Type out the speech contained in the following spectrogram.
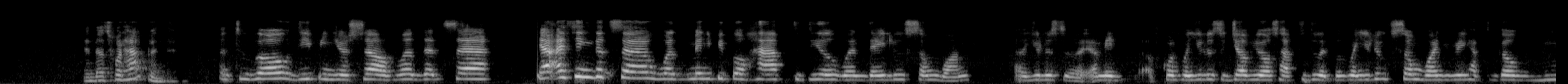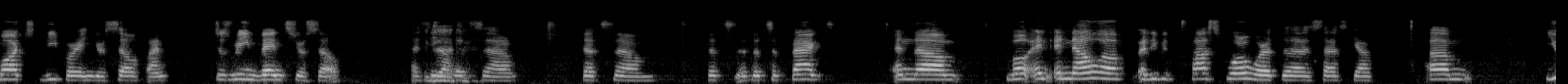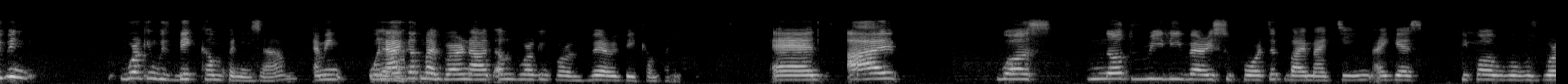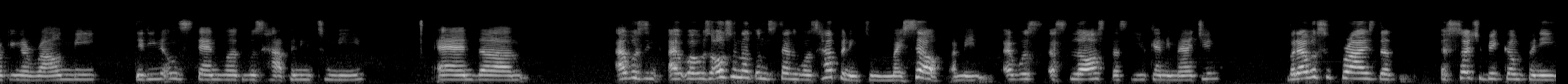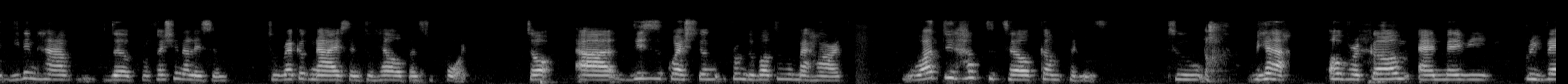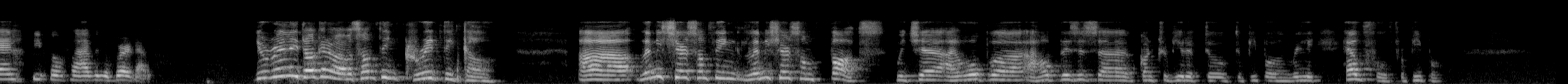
And that's what happened. And to go deep in yourself. Well, that's. Uh yeah, I think that's uh, what many people have to deal when they lose someone. Uh, you lose, I mean, of course, when you lose a job, you also have to do it. But when you lose someone, you really have to go much deeper in yourself and just reinvent yourself. I think exactly. that's uh, that's um, that's uh, that's a fact. And um, well, and and now uh, a little bit fast forward, uh, Saskia. Um, you've been working with big companies. Huh? I mean, when yeah. I got my burnout, I was working for a very big company. And I was not really very supported by my team. I guess people who was working around me, they didn't understand what was happening to me. And um, I was in, I was also not understanding what was happening to myself. I mean, I was as lost as you can imagine. But I was surprised that a, such a big company didn't have the professionalism to recognize and to help and support. So uh, this is a question from the bottom of my heart. What do you have to tell companies to, yeah, overcome and maybe prevent people from having a burnout? You're really talking about something critical. Uh, let me share something. Let me share some thoughts, which uh, I hope uh, I hope this is uh, contributive to to people and really helpful for people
